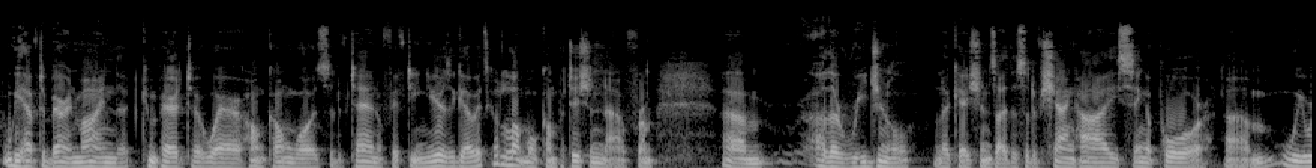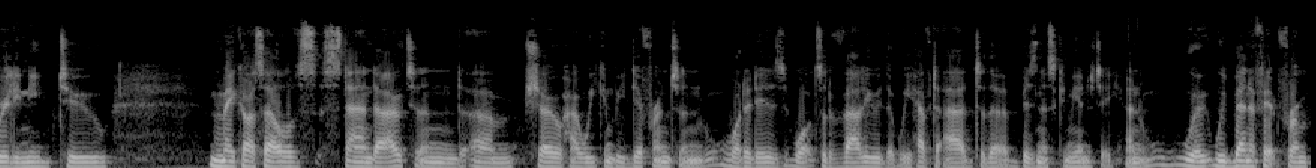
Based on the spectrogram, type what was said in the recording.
we have to bear in mind that compared to where Hong Kong was sort of 10 or 15 years ago, it's got a lot more competition now from um, other regional locations, either sort of Shanghai, Singapore. Um, we really need to make ourselves stand out and um, show how we can be different and what it is, what sort of value that we have to add to the business community. And we, benefit from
